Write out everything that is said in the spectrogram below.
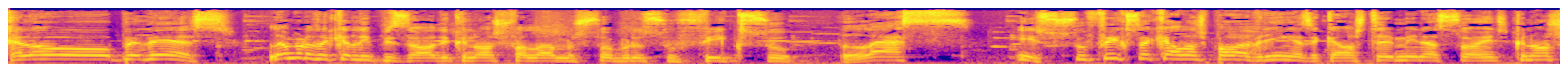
Hello, bebês! Lembra daquele episódio que nós falamos sobre o sufixo less? Isso, sufixo aquelas palavrinhas, aquelas terminações que nós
